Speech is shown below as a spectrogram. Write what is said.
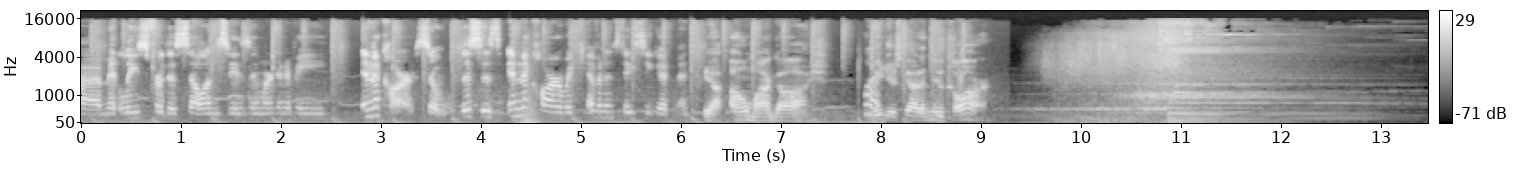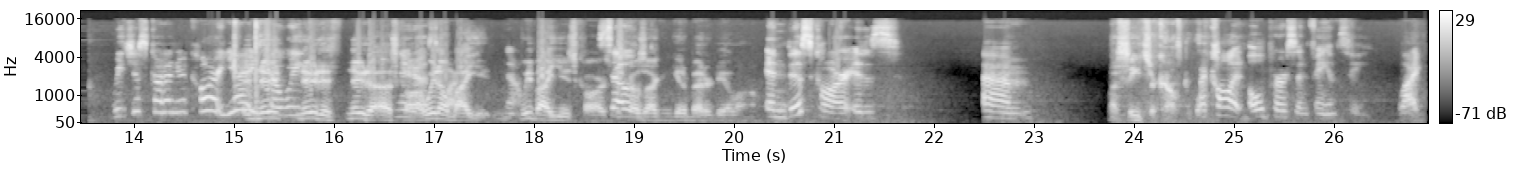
um, at least for this selling season. We're going to be in the car. So this is in the car with Kevin and Stacey Goodman. Yeah. Oh my gosh. What? We just got a new car. We just got a new car. Yay! new, so we new to new to us New to car. us we don't car. buy you. No. We buy used cars So- because I can get a better deal on them. and this car is um My seats are comfortable. I call it old person fancy. Like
